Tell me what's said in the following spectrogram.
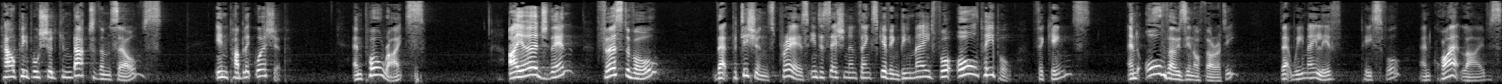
how people should conduct themselves in public worship. And Paul writes, I urge then, first of all, that petitions, prayers, intercession, and thanksgiving be made for all people, for kings and all those in authority, that we may live peaceful and quiet lives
